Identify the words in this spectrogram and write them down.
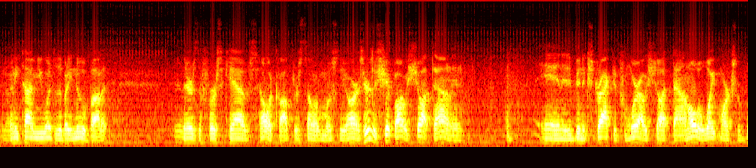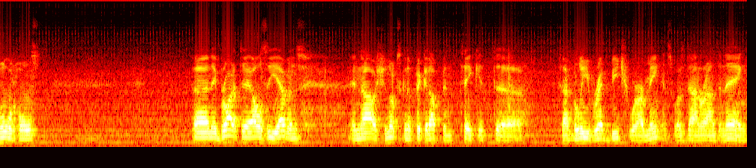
you know, anytime you went to the, knew about it. And there's the first Cav's helicopters, some of them mostly ours. Here's a ship I was shot down in. And it had been extracted from where I was shot down. All the white marks were bullet holes. and they brought it to LZ Evans. And now Chinook's going to pick it up and take it uh, to, I believe, Red Beach, where our maintenance was down around Da Nang.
